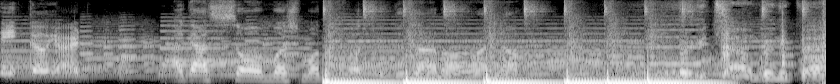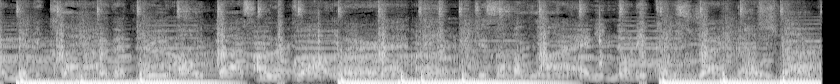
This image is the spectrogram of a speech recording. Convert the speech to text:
Goyard. I got so much motherfucking design on.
